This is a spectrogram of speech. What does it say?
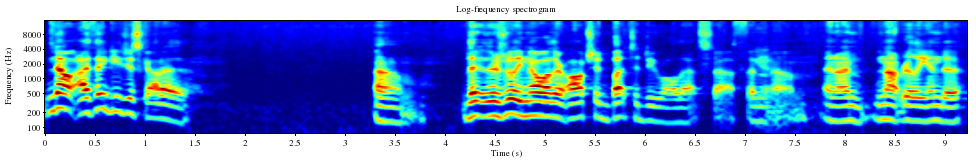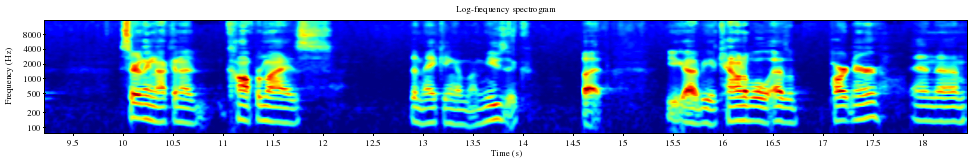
no, I think you just gotta. Um, there, there's really no other option but to do all that stuff, and Yeah. um, and I'm not really into. Certainly not going to compromise the making of my music, but you got to be accountable as a partner, and um,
